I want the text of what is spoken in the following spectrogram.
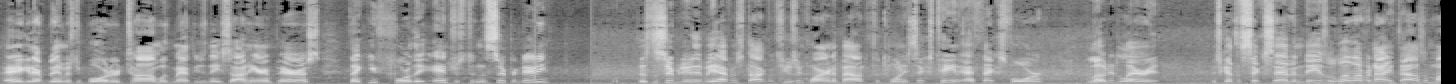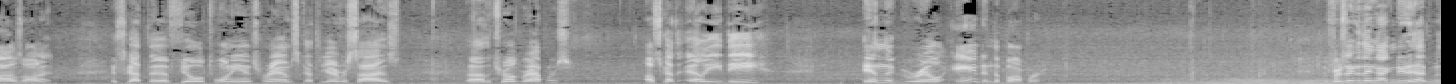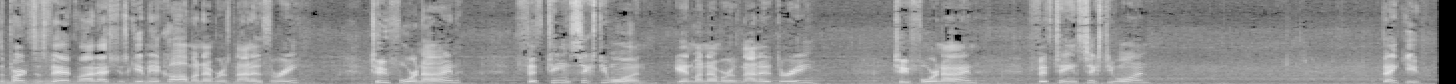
Hey, good afternoon, Mr. Porter. Tom with Mathews Nissan here in Paris. Thank you for the interest in the Super Duty. This is the Super Duty that we have in stock that you was inquiring about. It's a 2016 FX4 loaded Lariat. It's got the 6.7 diesel, a little over 90,000 miles on it. It's got the fuel 20 inch rims, got the oversized, uh, the trail grapplers. Also got the LED in the grill and in the bumper. If there's anything I can do to help you with the purchase of this vehicle, I'd ask you just give me a call. My number is 903-249-1561. Again, my number is 903-249-1561. Thank you.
